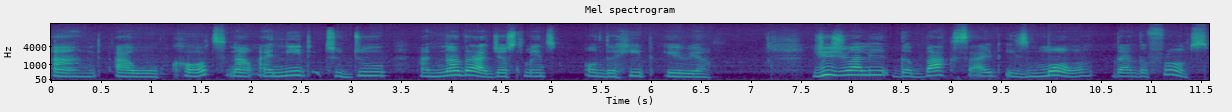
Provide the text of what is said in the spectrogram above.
and I will cut. Now I need to do another adjustment on the hip area. Usually the back side is more than the front.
